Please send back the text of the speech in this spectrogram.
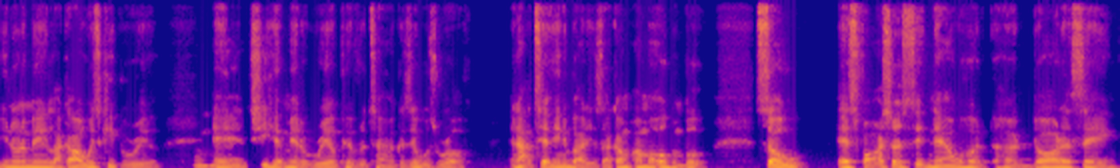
you know what I mean? Like I always keep it real. Mm-hmm. And she hit me at a real pivotal time because it was rough. And I tell anybody, it's like I'm I'm an open book. So as far as her sitting down with her her daughter saying,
